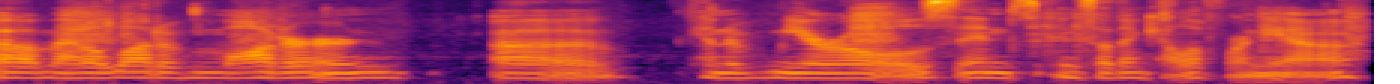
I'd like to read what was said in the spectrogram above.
um, at a lot of modern. Uh, kind of murals in in Southern California,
